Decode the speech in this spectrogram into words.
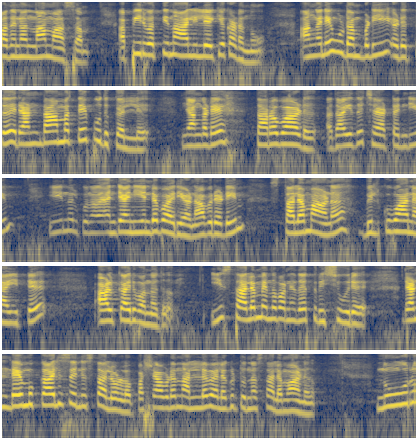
പതിനൊന്നാം മാസം. അപ്പോൾ ഇരുപത്തിനാലിലേക്ക് കടന്നു. അങ്ങനെ ഉടമ്പടി എടുത്ത് രണ്ടാമത്തെ പുതുക്കല്ല് ഞങ്ങളുടെ തറവാട് അതായത് ചേട്ടന്റെയും ഈ നിൽക്കുന്നത് എന്റെ അനിയന്റെ ഭാര്യയാണ്. അവരുടെയും സ്ഥലമാണ് വിൽക്കുവാനായിട്ട് ആൾക്കാർ വന്നത്. ഈ സ്ഥലം എന്ന് പറഞ്ഞത് തൃശ്ശൂർ രണ്ടേ മുക്കാൽ സെന്റ് സ്ഥലമുള്ളൂ. പക്ഷേ അവിടെ നല്ല വില കിട്ടുന്ന സ്ഥലമാണ്. നൂറ്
